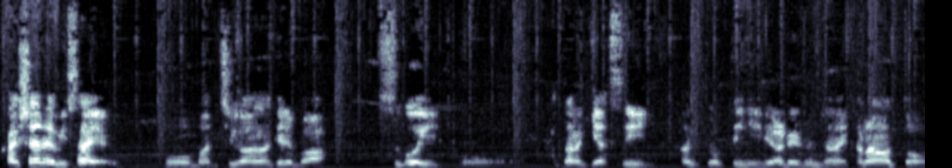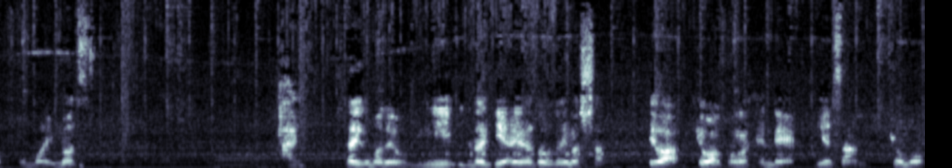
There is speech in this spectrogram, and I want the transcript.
会社選びさえこう間違わなければ、すごいこう働きやすい環境を手に入れられるんじゃないかなと思います。はい。最後までお聞きいただきありがとうございました。では、今日はこの辺で、皆さん、今日も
